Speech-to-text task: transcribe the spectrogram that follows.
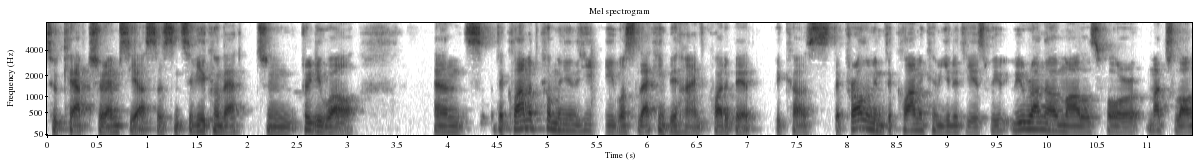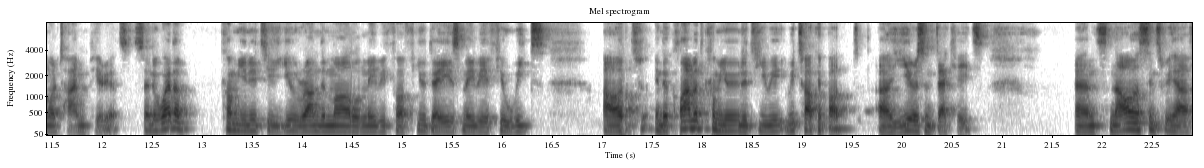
to capture MCSs and severe convection pretty well. And the climate community was lacking behind quite a bit because the problem in the climate community is we, we run our models for much longer time periods. So in the weather community, you run the model maybe for a few days, maybe a few weeks out in the climate community, we, we talk about uh, years and decades. And now, since we have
